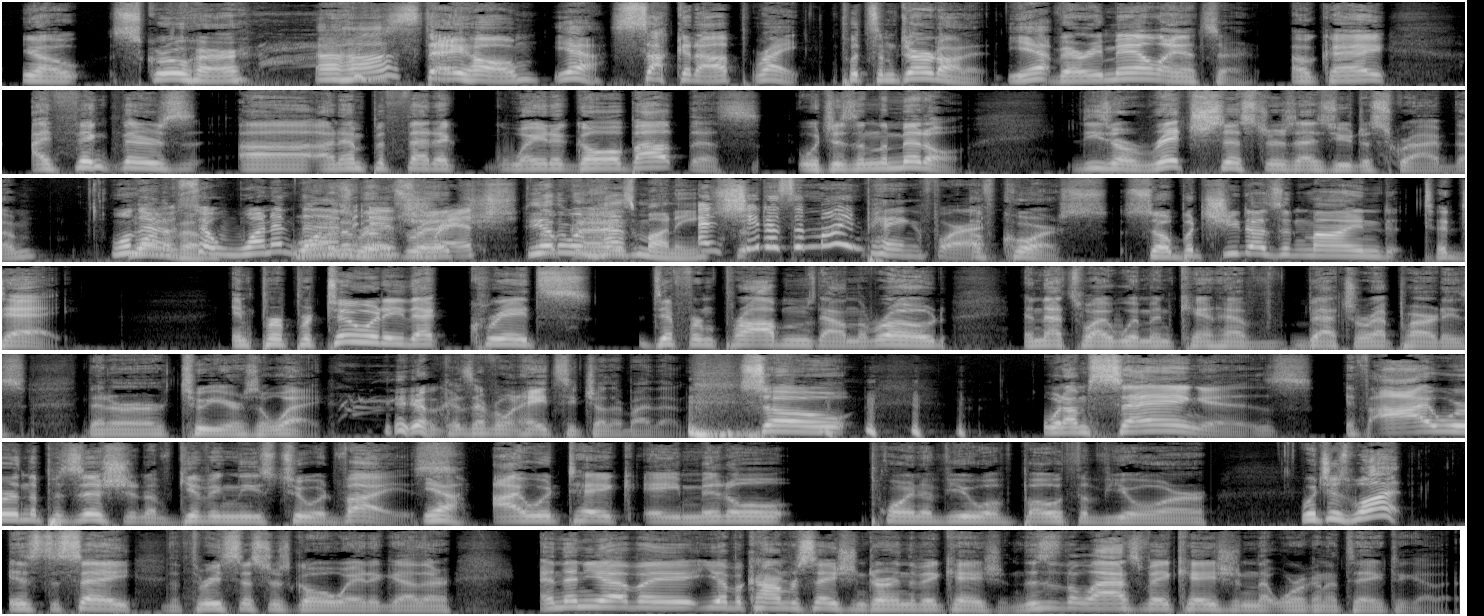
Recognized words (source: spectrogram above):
you know, screw her, Uh huh. stay home, Yeah. suck it up, Right. put some dirt on it. Yeah, Very male answer. Okay. I think there's uh, an empathetic way to go about this, which is in the middle. These are rich sisters, as you describe them. Well, One no. So one of One them of them's is rich. rich, The other one has money. and she doesn't mind paying for it. Of course. So, but she doesn't mind today. In perpetuity, that creates different problems down the road, and that's why women can't have bachelorette parties that are two years away, you know, because everyone hates each other by then. So, what I'm saying is, if I were in the position of giving these two advice, Yeah. I would take a middle point of view of both of your Which is what? is to say the three sisters go away together and then you have a you have a conversation during the vacation this is the last vacation that we're going to take together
